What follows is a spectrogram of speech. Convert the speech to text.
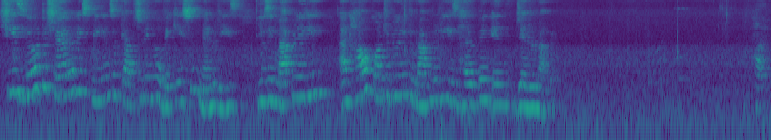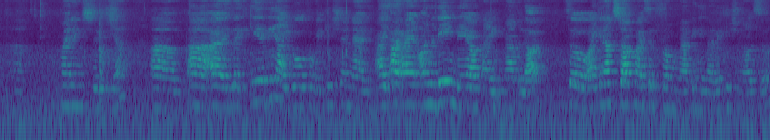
She is here to share her experience of capturing her vacation memories using Mapillary and how contributing to Mapillary is helping in gender mapping. Hi, uh, my name is Srividya. Um, uh, I, like yearly I go for vacation and I, I, I, on a day in day out I map a lot. So I cannot stop myself from mapping in my vacation also.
